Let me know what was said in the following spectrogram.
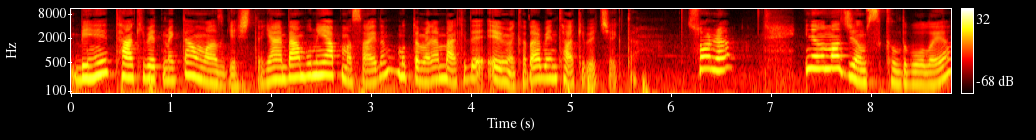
beni takip etmekten vazgeçti. Yani ben bunu yapmasaydım muhtemelen belki de evime kadar beni takip edecekti. Sonra inanılmaz canım sıkıldı bu olaya.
